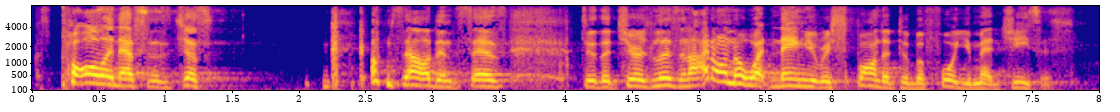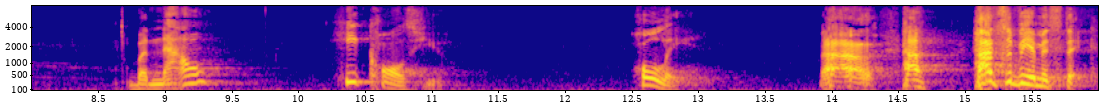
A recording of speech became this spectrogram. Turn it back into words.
Because Paul, in essence, just comes out and says, to the church, listen, I don't know what name you responded to before you met Jesus, but now he calls you holy. Uh, has to be a mistake.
